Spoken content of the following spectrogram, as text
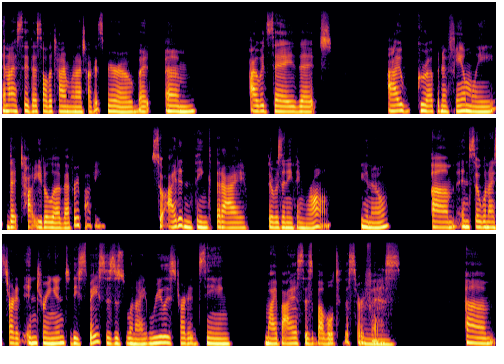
and I say this all the time when I talk at Sparrow, but um, I would say that I grew up in a family that taught you to love everybody. So I didn't think that I there was anything wrong, you know. Um, and so when I started entering into these spaces, is when I really started seeing my biases bubble to the surface. Um,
